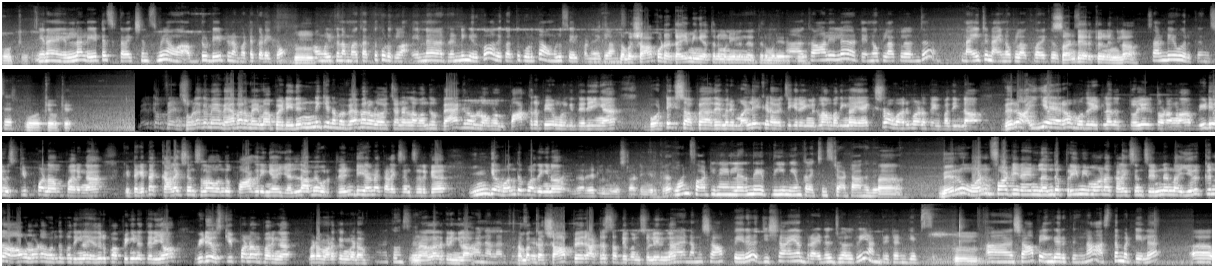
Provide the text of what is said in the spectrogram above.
ஓகே ஏன்னா எல்லா லேட்டஸ்ட் கலெக்ஷன்ஸுமே அவங்க அப் டு டேட் நம்மகிட்ட கிடைக்கும். அவங்களுக்கு நம்ம கற்றுக் கொடுக்கலாம். என்ன ட்ரெண்டிங் இருக்கோ அதை கற்றுக் கொடுத்து அவங்களும் சேல் பண்ண வைக்கலாம் நம்ம ஷாப்போட டைமிங் எத்தனை மணிலேருந்து எத்தனை மணி காலையில டென் ஓ கிளாக்ல இருந்து நைட்டு நைன் ஓ கிளாக் வரைக்கும் சண்டே இருக்கு இல்லைங்களா? சண்டேவும் இருக்குங்க சார் ஓகே ஓகே ஃப்ரெண்ட்ஸ் உலகமே வியாபாரமயமா போயிட்டு இது இன்னைக்கு நம்ம வியாபார உலக சேனல்ல வந்து பேக்ரவுண்ட்ல உங்களுக்கு பாக்குறப்பே உங்களுக்கு தெரியுங்க. பொட்டிக் ஷாப்பு அதே மாதிரி மளிகை கடை வச்சுக்கிறவங்களுக்குலாம் பாத்தீங்கன்னா எக்ஸ்ட்ரா வருமானத்துக்கு பாத்தீங்கன்னா வெறும் ஐயாயிரம் முதலீட்டுல அந்த தொழில் தொடங்கலாம். வீடியோ ஸ்கிப் பண்ணாம பாருங்க. கிட்டத்தட்ட கலெக்ஷன்ஸ் எல்லாம் வந்து பாக்குறீங்க எல்லாமே ஒரு ட்ரெண்டியான கலெக்ஷன்ஸ் இருக்கு. இங்க வந்து பாத்தீங்கன்னா என்ன ரேட்ல இருந்துங்க ஸ்டார்டிங் இருக்கு? ஒன் ஃபார்ட்டி நைன்ல இருந்தே ப்ரீமியம் கலெக்ஷன் ஸ்டார்ட் ஆகுது. வெறும் ஒன் ஃபார்ட்டி நைன்ல இருந்து பிரீமியமான கலெக்ஷன்ஸ் என்னென்ன இருக்குன்னு ஆவலோட வந்து பாத்தீங்கன்னா எதிர்பார்ப்பீங்கன்னு தெரியும். வீடியோ ஸ்கிப் பண்ணாம பாருங்க. மேடம் வணக்கங்க மேடம் நல்லா இருக்கிறீங்களா? நல்லா இருக்கு நம்ம ஷாப் பேர் அட்ரஸ் அப்படியே கொஞ்சம் சொல்லிருங்க. நம்ம ஷாப் பேரு Jishaya bridal jewellery and return gifts shop எங்க இருக்குங்கன்னா அஸ்தம்பட்டியில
